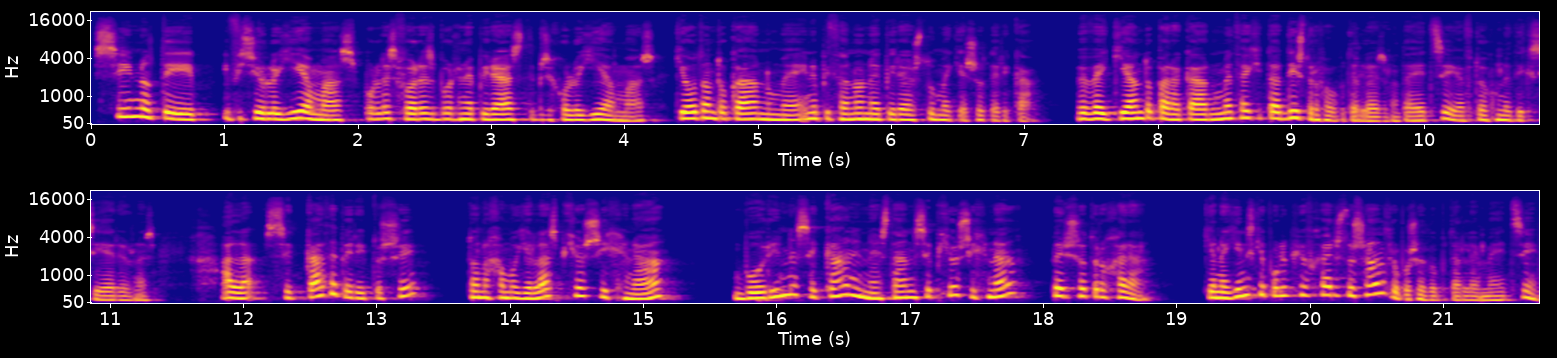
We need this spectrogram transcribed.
Συν ότι η φυσιολογία μας πολλές φορές μπορεί να επηρεάσει την ψυχολογία μας και όταν το κάνουμε είναι πιθανό να επηρεαστούμε και εσωτερικά. Βέβαια, εκεί αν το παρακάνουμε θα έχει τα αντίστροφα αποτελέσματα, έτσι. Αυτό έχουν δείξει έρευνες. Αλλά σε κάθε περίπτωση, το να χαμογελάς πιο συχνά μπορεί να σε κάνει να αισθάνεσαι πιο συχνά περισσότερο χαρά. Και να γίνεις και πολύ πιο ευχάριστος άνθρωπος εδώ που τα λέμε, έτσι.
